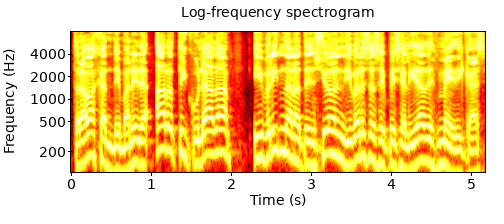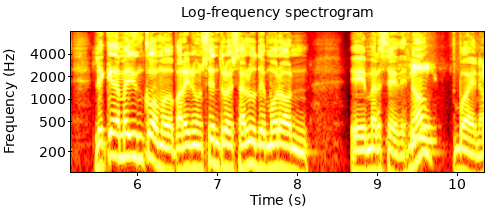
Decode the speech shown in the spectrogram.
trabajan de manera articulada y brindan atención en diversas especialidades médicas. Le queda medio incómodo para ir a un centro de salud de Morón. Eh, Mercedes, ¿no? bueno,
